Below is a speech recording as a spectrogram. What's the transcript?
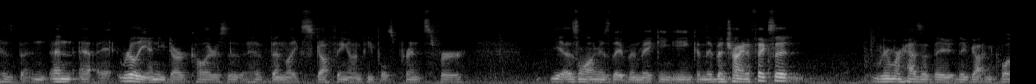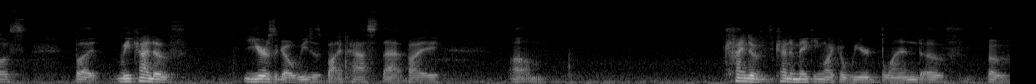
has been, and uh, really any dark colors have been like scuffing on people's prints for yeah as long as they've been making ink, and they've been trying to fix it. Rumor has it they they've gotten close, but we kind of years ago we just bypassed that by. Um, kind of kind of making like a weird blend of of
